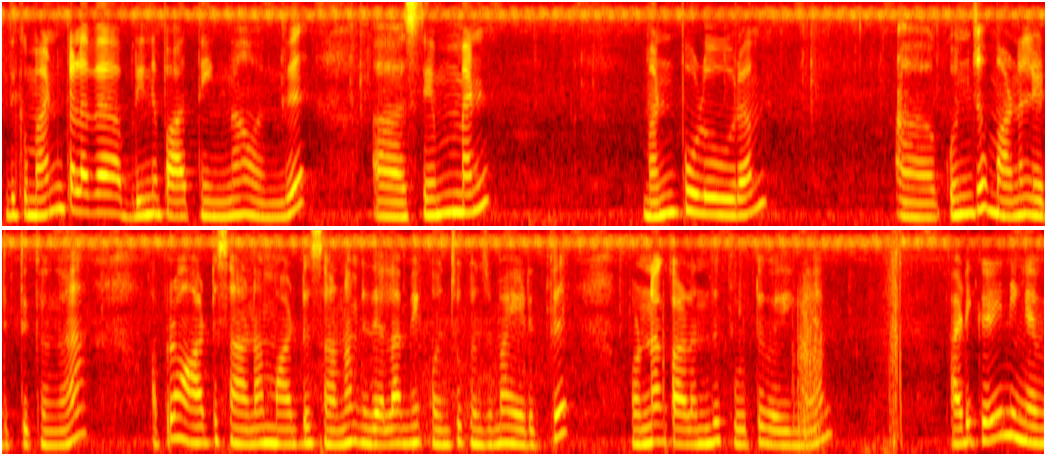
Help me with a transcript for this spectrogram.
இதுக்கு மண் கலவை அப்படின்னு பார்த்தீங்கன்னா வந்து செம்மண் மண்புழு உரம் கொஞ்சம் மணல் எடுத்துக்கோங்க. அப்புறம் ஆட்டு சாணம் மாட்டு சாணம் இது எல்லாமே கொஞ்சம் கொஞ்சமாக எடுத்து ஒன்றா கலந்து போட்டு வைங்க. அடிக்கடி நீங்கள்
